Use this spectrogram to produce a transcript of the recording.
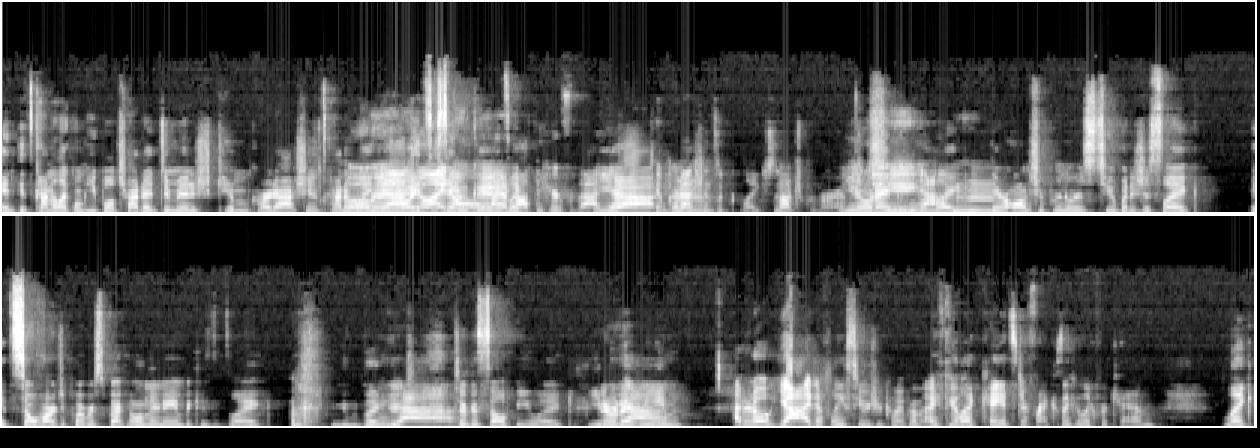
and it's kind of like when people try to diminish Kim Kardashian. It's kind of Oh like right. you know, yeah, it's no, the I same don't. Okay. thing. I'm like, not here for that. Yeah, Yeah. Kim Mhm. Kardashian's a, like she's an entrepreneur. you know what I She- mean? Yeah. Like Mhm. they're entrepreneurs too, but it's just like it's so hard to put respect on their name because it's like you like yeah. took a selfie. Like you know what Yeah. I mean? I don't know. Yeah, I definitely see what you're coming from. I feel like okay, it's different because I feel like for Kim, like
